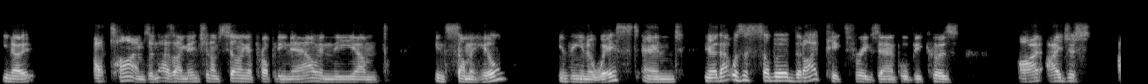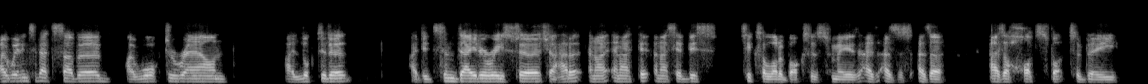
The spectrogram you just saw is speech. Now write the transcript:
you know, at times. And as I mentioned, I'm selling a property now in the um, in Summerhill, in the inner west, and you know that was a suburb that I picked, for example, because I I just I went into that suburb, I walked around, I looked at it, I did some data research, I had it, and I and I th- and I said this ticks a lot of boxes for me as as as a as a, hotspot to be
